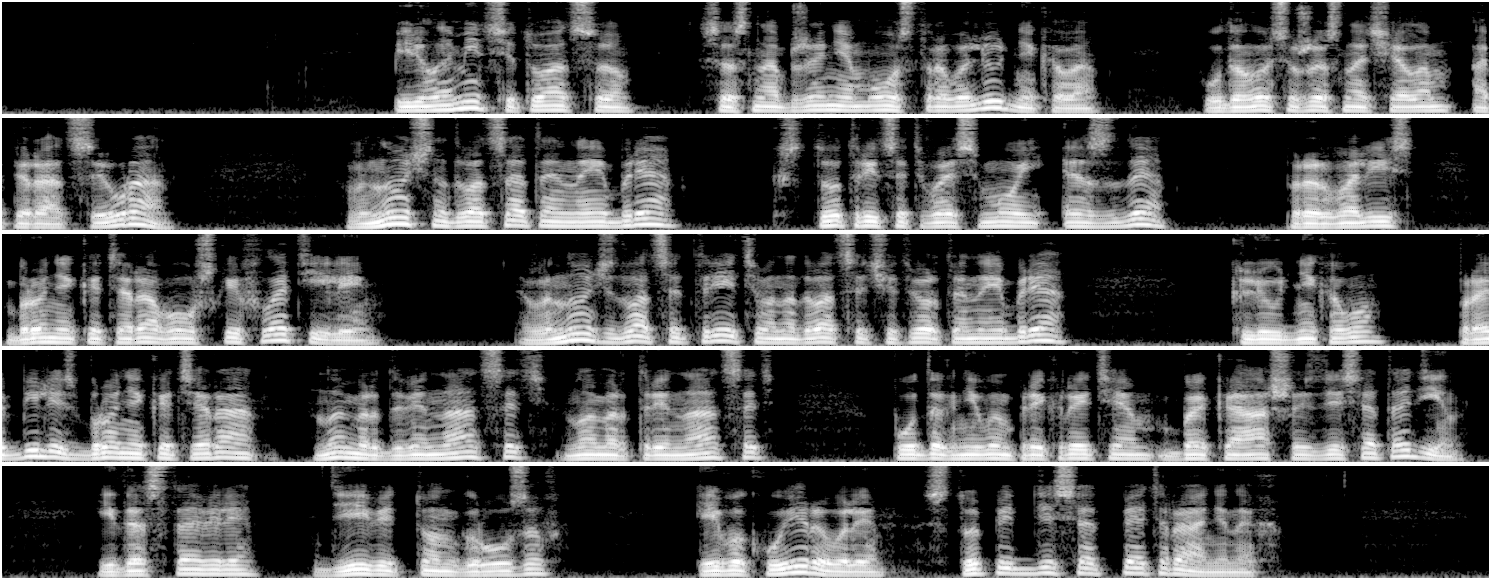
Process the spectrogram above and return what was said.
Переломить ситуацию со снабжением острова Людникова удалось уже с началом операции «Уран». В ночь на 20 ноября к 138-й СД прорвались бронекатера Волжской флотилии. В ночь с 23 на 24 ноября к Людникову пробились бронекатера номер 12, номер 13 под огневым прикрытием БКА-61 и доставили 9 тонн грузов, эвакуировали 155 раненых.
